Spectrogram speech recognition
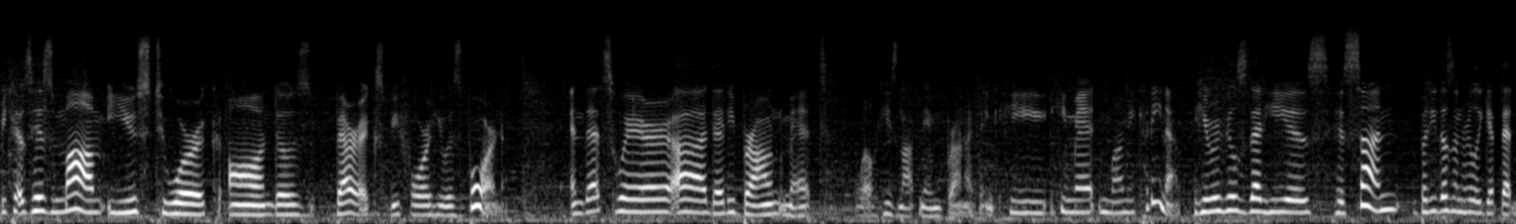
because his mom used to work on those barracks before he was born. And that's where uh, Daddy Brown met well, he's not named Brown, I think. He he met Mommy Karina. He reveals that he is his son, but he doesn't really get that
